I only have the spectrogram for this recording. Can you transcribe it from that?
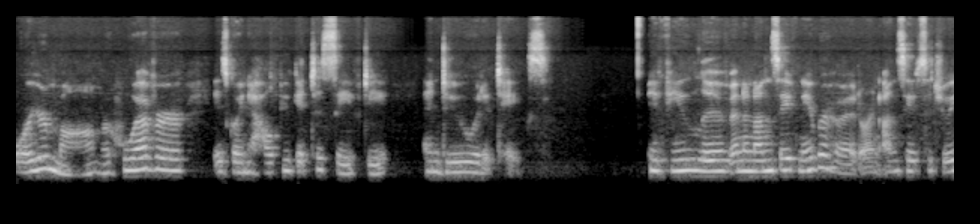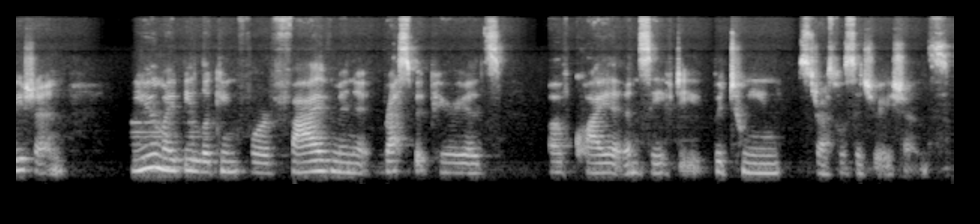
or your mom or whoever is going to help you get to safety and do what it takes. If you live in an unsafe neighborhood or an unsafe situation, you might be looking for five minute respite periods of quiet and safety between stressful situations.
